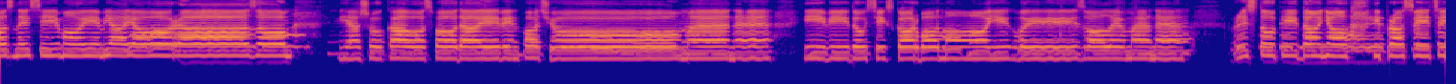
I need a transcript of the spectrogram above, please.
вознесімо ім'я Його разом. Я шукав Господа, і Він почув мене, і від усіх скорбот моїх визволив мене. Приступіть до нього і просвітіться,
